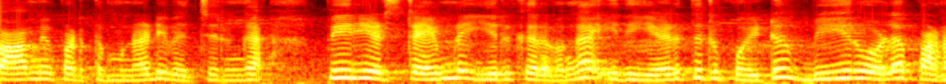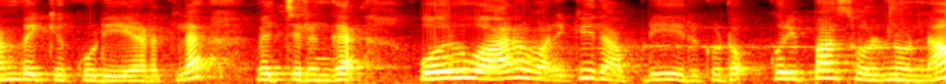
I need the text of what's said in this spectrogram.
சாமி படத்து முன்னாடி வச்சுருங்க. பீரியட்ஸ் டைமில் இருக்கிறவங்க இது எடுத்துகிட்டு போயிட்டு பீரோவில் பணம் வைக்கக்கூடிய இடத்துல வச்சுருங்க. ஒரு வாரம் வரைக்கும் இது அப்படியே இருக்கட்டும். குறிப்பாக சொல்லணுன்னா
